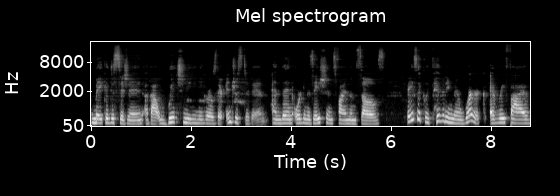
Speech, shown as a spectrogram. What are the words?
make a decision about which needy Negroes they're interested in. And then organizations find themselves basically pivoting their work every five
